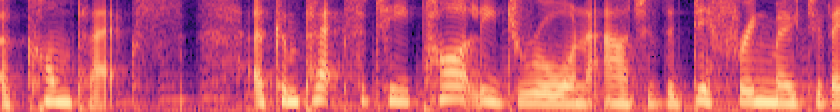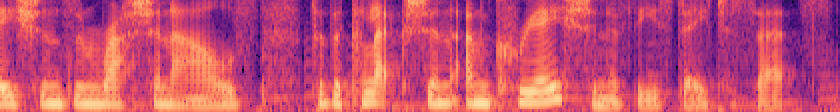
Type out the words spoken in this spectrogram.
are complex, a complexity partly drawn out of the differing motivations and rationales for the collection and creation of these data sets,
